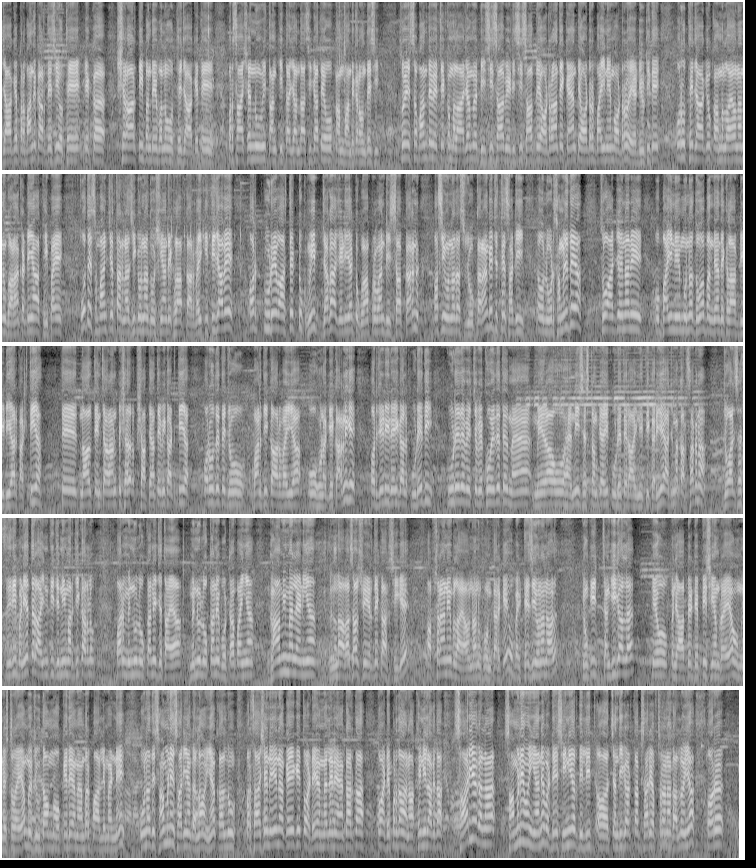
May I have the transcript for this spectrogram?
ਜਾ ਕੇ ਪ੍ਰਬੰਧ ਕਰਦੇ ਸੀ, ਉੱਥੇ ਇੱਕ ਸ਼ਰਾਰਤੀ ਬੰਦੇ ਵੱਲੋਂ ਉੱਥੇ ਜਾ ਕੇ ਤੇ ਪ੍ਰਸ਼ਾਸਨ ਨੂੰ ਵੀ ਤੰਗ ਕੀਤਾ ਜਾਂਦਾ ਸੀਗਾ ਤੇ ਉਹ ਕੰਮ ਬੰਦ ਕਰਾਉਂਦੇ ਸੀ। ਸੋ ਇਸ ਸਬੰਧ ਦੇ ਵਿੱਚ ਇੱਕ ਮੁਲਾਜ਼ਮ ਡੀਸੀ ਸਾਹਿਬ, ਏਡੀਸੀ ਸਾਹਿਬ ਦੇ ਆਰਡਰਾਂ ਤੇ ਕਹਿਣ ਤੇ ਆਰਡਰ ਬਾਈ ਨੇਮ ਆਰਡਰ ਹੋਏ ਆ ਡਿਊਟੀ ਤੇ ਔਰ ਉੱਥੇ ਜਾ ਕੇ ਉਹ ਕੰਮ ਲਾਇਆ, ਉਹਨਾਂ ਨੂੰ ਗਾਲਾਂ ਕੱਢੀਆਂ, ਹੱਥੀ ਪਏ। ਉਹਦੇ ਸਬੰਧ 'ਚ ਧਰਨਾ ਸੀ ਕਿ ਉਹਨਾਂ ਦੋਸ਼ੀਆਂ ਦੇ ਖਿਲਾਫ ਕਾਰਵਾਈ ਕੀਤੀ ਜਾਵੇ ਔਰ ਕੂੜੇ ਵਾਸਤੇ ਢੁਕਵੀਂ ਜਗ੍ਹਾ ਜਿਹੜੀ ਆ ਢੁਕਵਾਂ ਪ੍ਰਬੰਧ ਡੀ ਸਾਹਿਬ ਕਰਨ ਅਸੀਂ ਉਹਨਾਂ ਦਾ ਸਹਿਯੋਗ ਕਰਾਂਗੇ ਜਿੱਥੇ ਸਾਡੀ ਉਹ ਲੋੜ ਸਮਝਦੇ ਆ। ਸੋ ਅੱਜ ਇਹਨਾਂ ਨੇ ਉਹ ਬਾਈ ਨੇਮ ਉਹਨਾਂ ਦੋਵਾਂ ਬੰਦਿਆਂ ਦੇ ਖਿਲਾਫ ਡੀਡੀਆਰ ਕੱਟਤੀ ਆ ਤੇ ਨਾਲ ਤਿੰਨ ਚਾਰ ਅਣਪਛਾਤਿਆਂ ਤੇ ਵੀ ਕੱਟਤੀ ਆ ਔਰ ਉਹਦੇ ਤੇ ਜੋ ਬਣਦੀ ਕਾਰਵਾਈ ਆ, ਉਹ ਹੁਣ ਅੱਗੇ ਕਰਨਗੇ। ਔਰ ਜਿਹੜੀ ਰਹੀ ਗੱਲ ਕੂੜੇ ਦੀ, ਕੂੜੇ ਦੇ ਵਿੱਚ ਵੇਖੋ ਇਹਦੇ ਤੇ ਮੈਂ, ਮੇਰਾ ਉਹ ਹੈ ਨਹੀਂ ਸਿਸਟਮ ਕਿ ਅਸੀਂ ਕੂੜੇ ਤੇ ਰਾਜਨੀਤੀ ਕਰੀਏ। ਅੱਜ ਮੈਂ ਕਰ ਸਕਣਾ ਜੋ ਅੱਜ ਸਥਿਤੀ ਬਣੀ ਹੈ ਤੇ ਰਾਜਨੀਤੀ ਜਿੰਨੀ ਮਰਜ਼ੀ ਕਰ ਲਓ। ਪਰ ਮੈਨੂੰ ਲੋਕਾਂ ਨੇ ਜਿਤਾਇਆ, ਮੈਨੂੰ ਲੋਕਾਂ ਨੇ ਵੋਟਾਂ ਪਾਈਆਂ ਗਾਂ ਵੀ ਮੈਂ ਲੈਣੀਆਂ। ਰੰਧਾਵਾ ਸਾਹਿਬ ਸਵੇਰ ਦੇ ਘਰ ਸੀਗੇ। ਅਫਸਰਾਂ ਨੇ ਬੁਲਾਇਆ ਉਹਨਾਂ ਨੂੰ ਫੋਨ ਕਰਕੇ, ਉਹ ਬੈਠੇ ਸੀ ਉਹਨਾਂ ਨਾਲ, ਕਿਉਂਕਿ ਚੰਗੀ ਗੱਲ ਹੈ ਕਿ ਉਹ ਪੰਜਾਬ ਦੇ ਡਿਪਟੀ ਸੀਐਮ ਰਹੇ ਆ, ਹੋਮ ਮਿਨਿਸਟਰ ਰਹੇ ਆ, ਮੌਜੂਦਾ ਮੌਕੇ ਦੇ ਮੈਂਬਰ ਪਾਰਲੀਮੈਂਟ ਨੇ, ਉਹਨਾਂ ਦੇ ਸਾਹਮਣੇ ਸਾਰੀਆਂ ਗੱਲਾਂ ਹੋਈਆਂ। ਕੱਲ ਨੂੰ ਪ੍ਰਸ਼ਾਸਨ ਇਹ ਨਾ ਕਹੇ ਕਿ ਤੁਹਾਡੇ ਐਮਐਲਏ ਨੇ ਐ ਕਰਤਾ, ਤੁਹਾਡੇ ਪ੍ਰਧਾਨ ਆਖੇ ਨਹੀਂ ਲੱਗਦਾ। ਸਾਰੀਆਂ ਗੱਲਾਂ ਸਾਹਮਣੇ ਹੋਈਆਂ ਨੇ, ਵੱਡੇ ਸੀਨੀਅਰ ਦਿੱਲੀ ਚੰਡੀਗੜ੍ਹ ਤੱਕ ਸਾਰੇ ਅਫਸਰਾਂ ਨਾਲ ਗੱਲ ਹੋਈ ਆ ਔਰ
